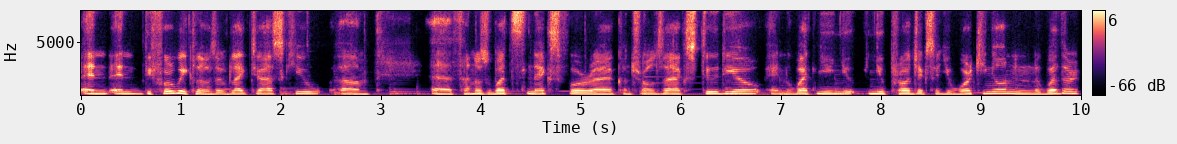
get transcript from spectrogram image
and and before we close, I would like to ask you, um, uh, Thanos, what's next for uh, Control Zak Studio, and what new new new projects are you working on, and whether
